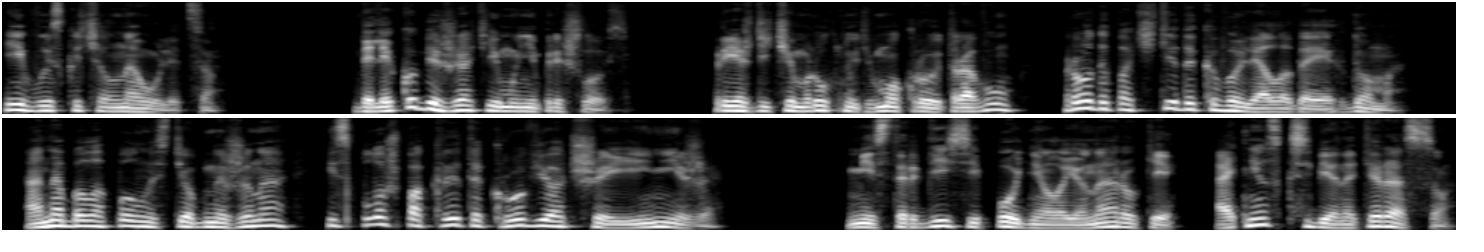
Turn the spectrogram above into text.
и выскочил на улицу. Далеко бежать ему не пришлось. Прежде чем рухнуть в мокрую траву, Рода почти доковыляла до их дома. Она была полностью обнажена и сплошь покрыта кровью от шеи и ниже. Мистер Диси поднял ее на руки, отнес к себе на террасу,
